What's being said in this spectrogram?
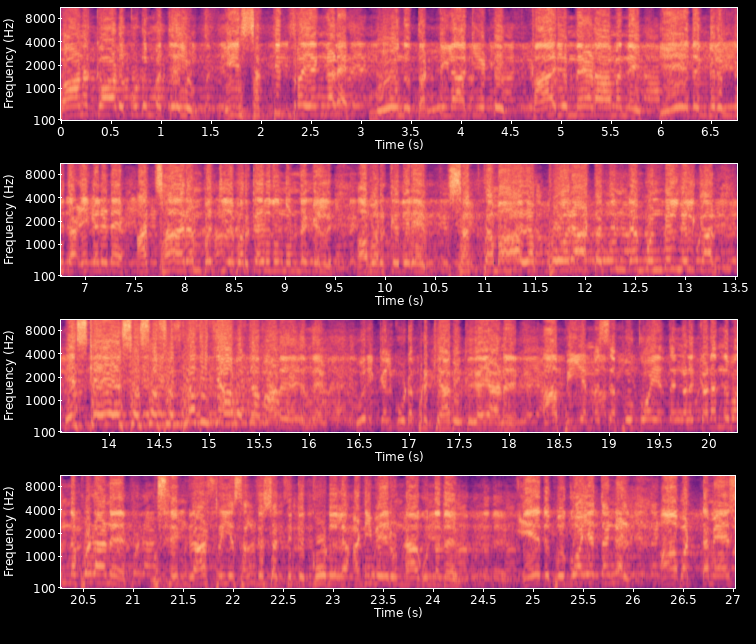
പാണക്കാട് കുടുംബത്തെയും ഈ ശക്തിത്രയങ്ങളെ മൂന്ന് തട്ടിലാക്കിയിട്ട് കാര്യം നേടാമെന്ന് ഏതെങ്കിലും വിതഴികളുടെ അച്ചാരം പറ്റിയവർ കരുതുന്നുണ്ടെങ്കിൽ അവർക്കെതിരെ ശക്തമായ പോരാട്ടത്തിന്റെ മുൻപിൽ നിൽക്കാൻ S K S S F പ്രതിജ്ഞാബദ്ധമാണ് എന്ന് ഒരിക്കൽ കൂടെ പ്രഖ്യാപിക്കുകയാണ്. ആ പി എം എസ് എഫ് കോയത്തങ്ങൾ കടന്നു വന്നപ്പോഴാണ് മുസ്ലിം രാഷ്ട്രീയ സംഘശക്തിക്ക് കൂടുതൽ അടിവേരുണ്ടാകുന്നത്. ഏത് പുകോയത്തങ്ങൾ ആ വട്ടമേശ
